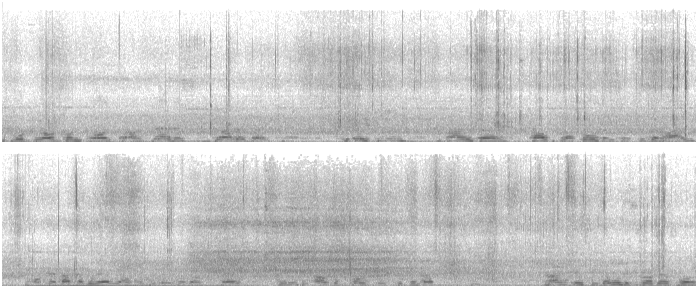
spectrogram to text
it would be also employed the artillery the other place. You can see behind the south platoon there is a trigger line of the battalion area of the division of first who will be out of forces to conduct can see the wounded soldier for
